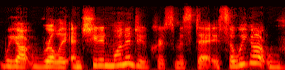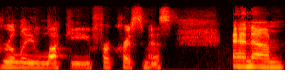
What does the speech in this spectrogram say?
we got really, and she didn't want to do Christmas Day. So we got really lucky for Christmas and um,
